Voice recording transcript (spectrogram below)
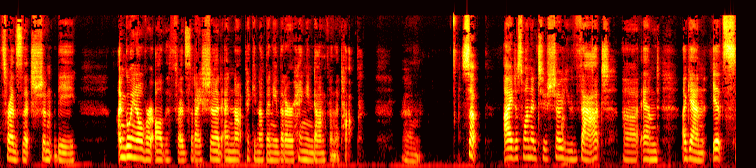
threads that shouldn't be. I'm going over all the threads that I should and not picking up any that are hanging down from the top. Um, so I just wanted to show you that. Uh, and again, it's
